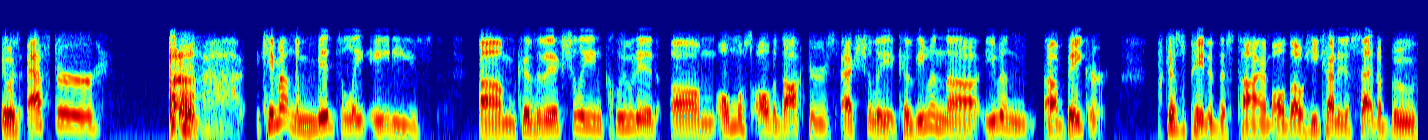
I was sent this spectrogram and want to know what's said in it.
it was after it came out in the mid to late 80s because it actually included um, almost all the doctors. Actually, because even uh, even uh, Baker participated this time, although he kind of just sat in a booth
